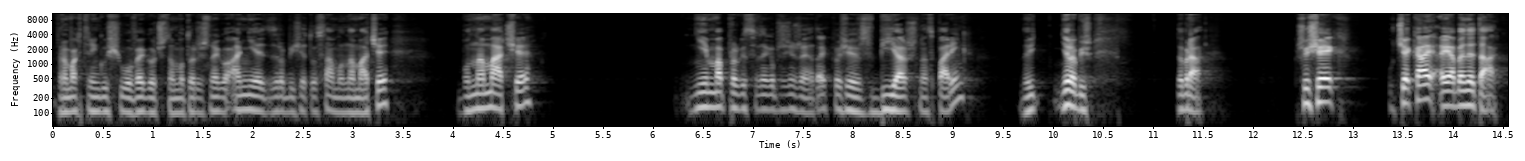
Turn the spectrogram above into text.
w ramach treningu siłowego czy tam motorycznego, a nie zrobi się to samo na macie? Bo na macie nie ma progresywnego przeciążenia, tak? Tylko się wbijasz na sparring, no i nie robisz. Dobra, Krzysiek, uciekaj, a ja będę tak.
